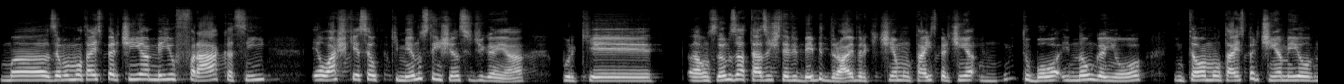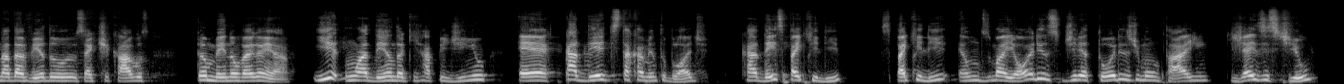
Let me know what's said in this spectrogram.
mas é uma montagem espertinha meio fraca, assim. Eu acho que esse é o que menos tem chance de ganhar, porque há uns anos atrás a gente teve Baby Driver, que tinha montagem espertinha muito boa e não ganhou, então a montagem espertinha meio nada a ver do Sect Chicago também não vai ganhar. E um adendo aqui rapidinho é cadê Destacamento Blood? Cadê Spike Lee? Spike Lee é um dos maiores diretores de montagem que já existiu.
